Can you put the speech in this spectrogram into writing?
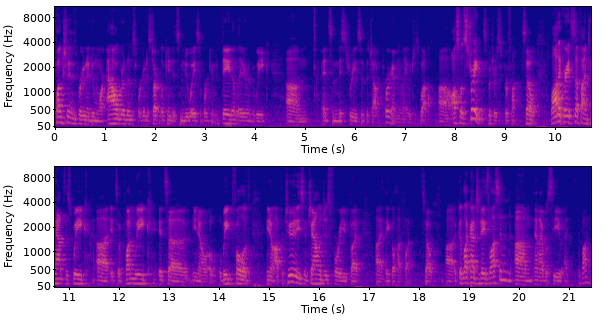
functions. We're going to do more algorithms. We're going to start looking at some new ways of working with data later in the week um, and some mysteries of the Java programming language as well. Uh, also strings, which are super fun. So a lot of great stuff on tap this week. Uh, it's a fun week. It's a you know a week full of you know opportunities and challenges for you, but I think you'll have fun. So uh, good luck on today's lesson, um, and I will see you at the bottom.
